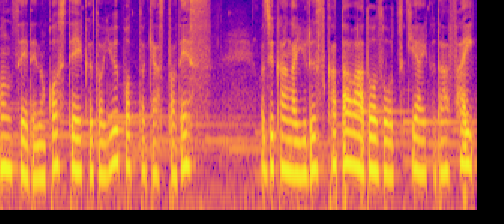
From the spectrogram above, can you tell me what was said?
音声で残していくというポッドキャストです。お時間が許す方はどうぞお付き合いください。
